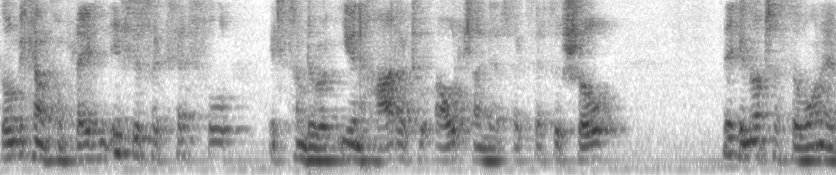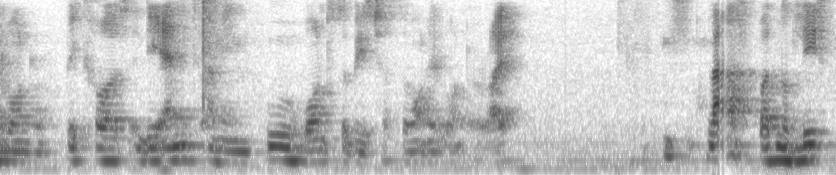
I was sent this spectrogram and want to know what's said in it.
don't become complacent. If you're successful, it's time to work even harder to outshine your success to show that you're not just a one-hit wonder. Because in the end, I mean, who wants to be just a one-hit wonder, right? Last but not least,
